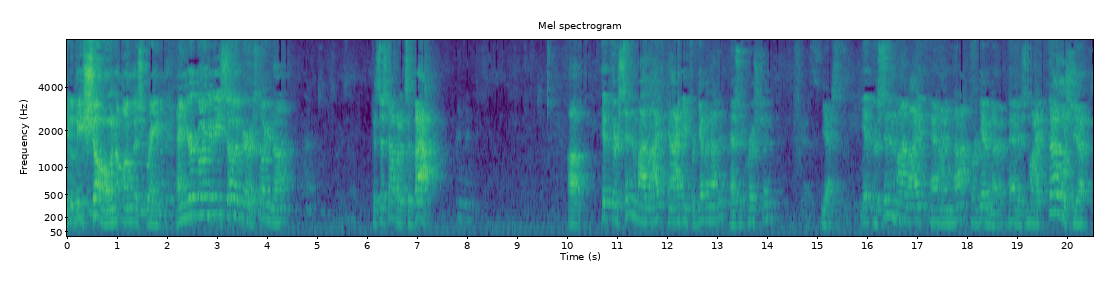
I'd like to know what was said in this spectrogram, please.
it'll be shown on the screen. And you're going to be so embarrassed. No, you're not. Because that's not what it's about. Uh, if there's sin in my life, can I be forgiven of it as a Christian? Yes. If there's sin in my life and I'm not forgiven of it, that is my fellowship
